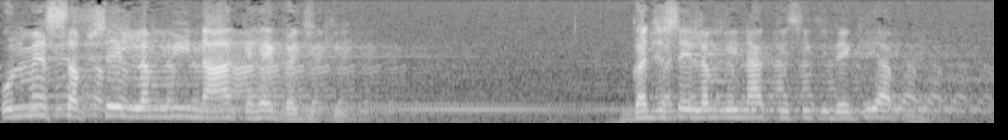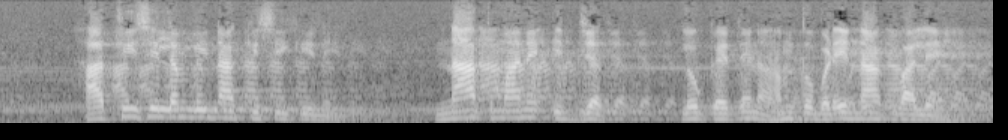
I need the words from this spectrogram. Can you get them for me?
उनमें सबसे लंबी नाक है गज की। गज से लंबी नाक किसी की देखी आपने? हाथी से लंबी नाक किसी की नहीं। नाक माने इज़्ज़त। लोग कहते हैं ना, हम तो बड़े नाक वाले हैं।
